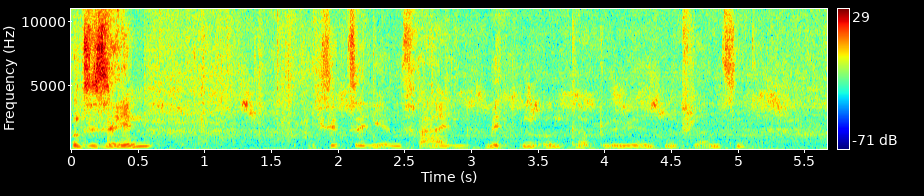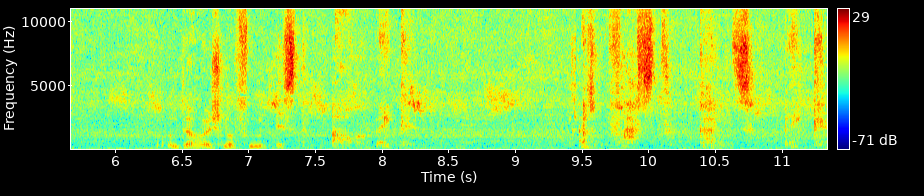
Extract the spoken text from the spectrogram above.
Und Sie sehen, ich sitze hier im Freien mitten unter blühenden Pflanzen und der Heuschnupfen ist auch weg. Also fast ganz weg.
